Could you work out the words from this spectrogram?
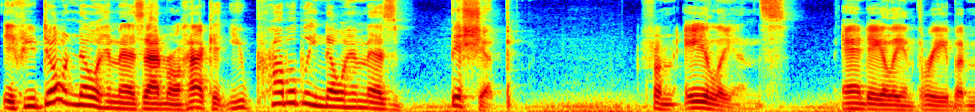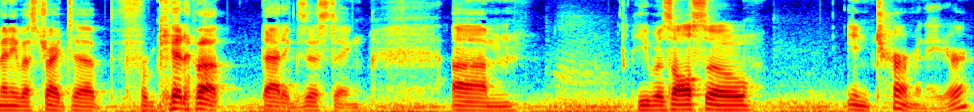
if you don't know him as Admiral Hackett, you probably know him as Bishop from Aliens and Alien 3, but many of us tried to forget about that existing. Um, he was also in Terminator.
